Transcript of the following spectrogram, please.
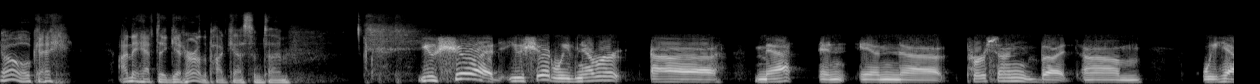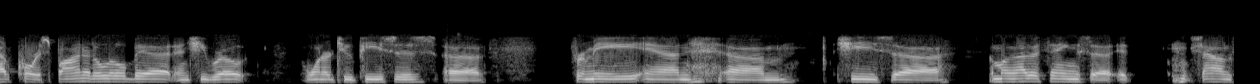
Oh, okay. I may have to get her on the podcast sometime. You should. You should. We've never uh, met in in uh, person, but um, we have corresponded a little bit, and she wrote one or two pieces uh, for me, and um, she's uh, among other things. Uh, it sounds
